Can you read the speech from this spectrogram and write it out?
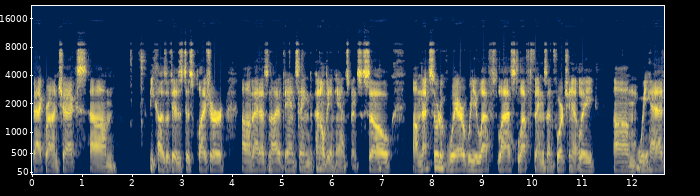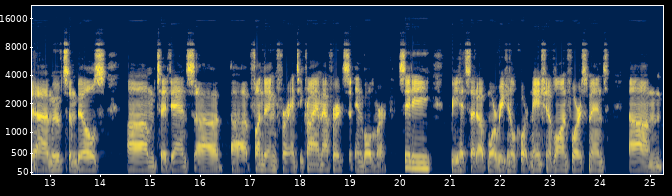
background checks. Um, because of his displeasure um, at us not advancing the penalty enhancements. So um, that's sort of where we left last left things. Unfortunately, um, we had uh, moved some bills um, to advance uh, uh, funding for anti-crime efforts in Baltimore City. We had set up more regional coordination of law enforcement, um,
